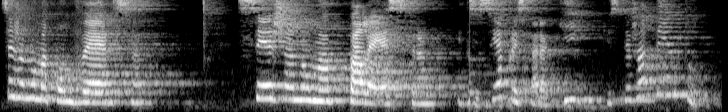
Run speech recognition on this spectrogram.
Seja numa conversa, seja numa palestra. Então, se é para estar aqui, esteja atento.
